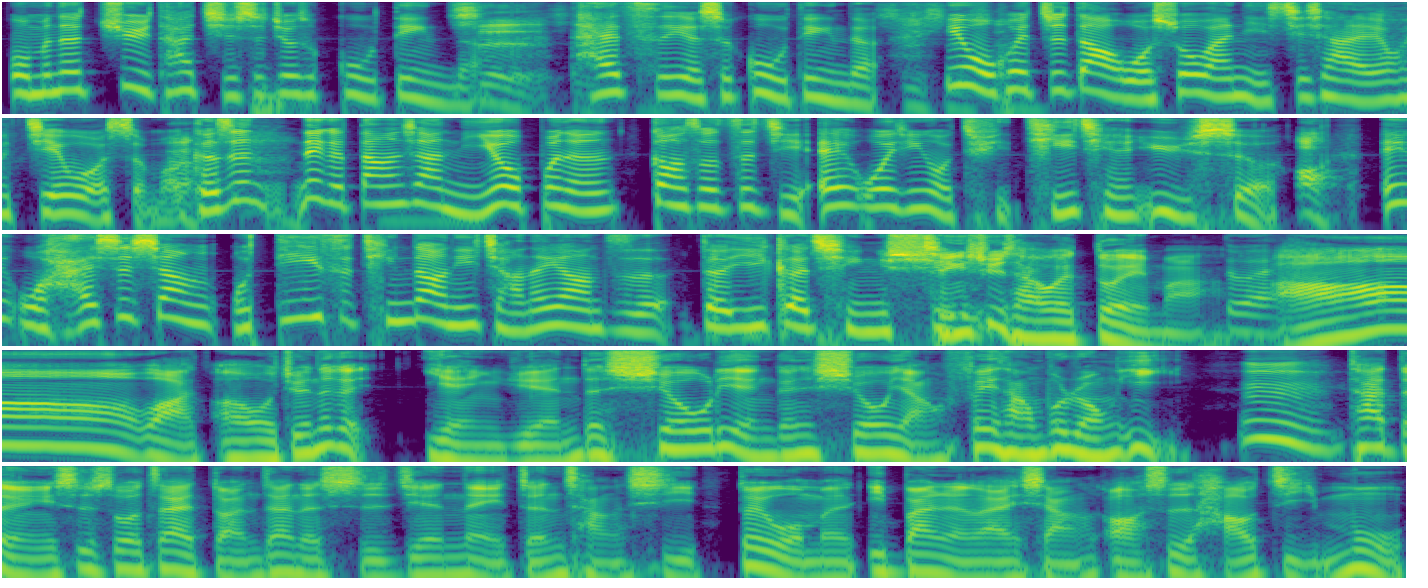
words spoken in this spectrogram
我们的剧它其实就是固定的，台词也是固定的，因为我会知道我说完你接下来要会接我什么。可是那个当下你又不能告诉自己，哎，我已经有提提前预设，哦，哎，我还是像我第一次听到你讲那样子的一个情绪，情绪才会对嘛？对，哦，哇，哦，我觉得那个演员的修炼跟修养非常不容易。嗯，他等于是说，在短暂的时间内，整场戏对我们一般人来讲，哦，是好几幕、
